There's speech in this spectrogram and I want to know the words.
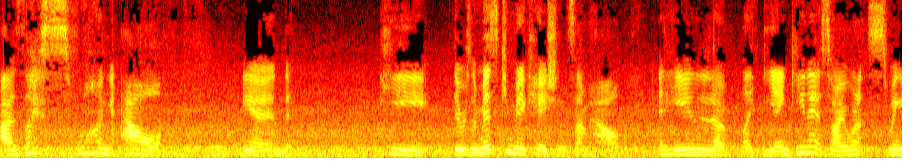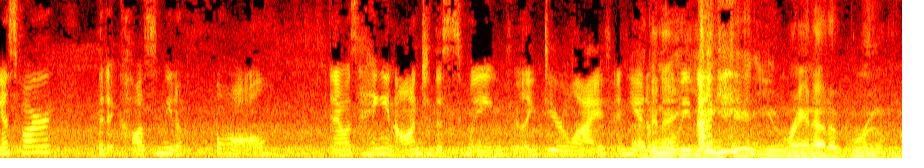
as I swung out and he, there was a miscommunication somehow and he ended up like yanking it so I wouldn't swing as far, but it caused me to fall and I was hanging on to the swing for like dear life and he I had to didn't pull me back it, in. you ran out of room.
